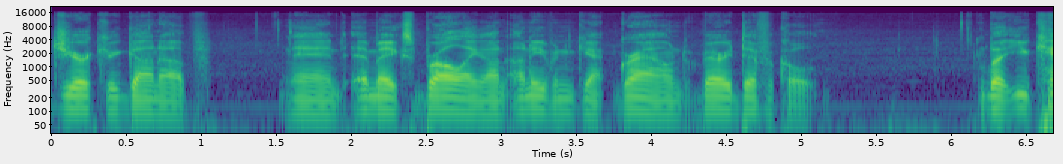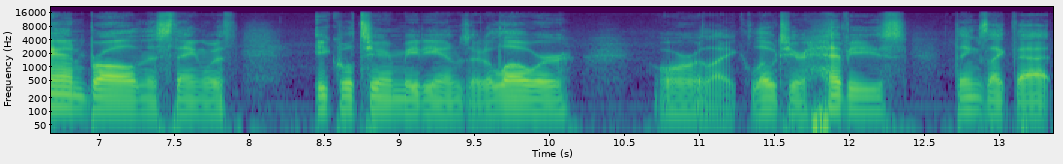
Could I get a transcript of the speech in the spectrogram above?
jerk your gun up. And it makes brawling on uneven ground very difficult. But you can brawl in this thing with equal tier mediums or lower or like low tier heavies things like that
